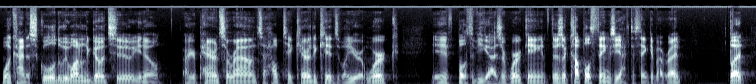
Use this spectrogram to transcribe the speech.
What kind of school do we want them to go to? You know, are your parents around to help take care of the kids while you're at work? If both of you guys are working, there's a couple things you have to think about, right? But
